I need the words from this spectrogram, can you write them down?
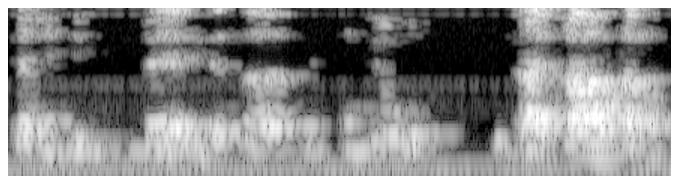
que a gente bebe dessa, desse conteúdo traz para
